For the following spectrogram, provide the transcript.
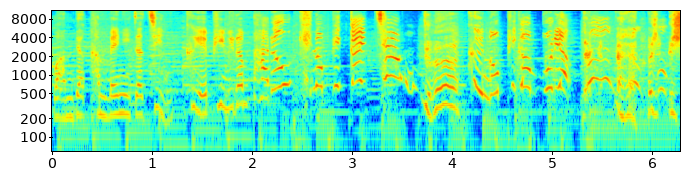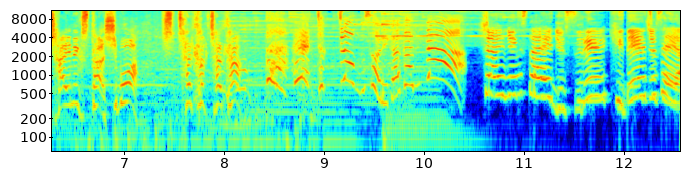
완벽한 매니저 진, 그의 비밀은 바로 키높이 깔창! 에? 그 높이가 무려 네, 네. 샤이닝 스타 15화 찰칵 찰칵. 음, 아, 특종 소리가 간다! 샤이닝 스타의 뉴스를 기대해주세요.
